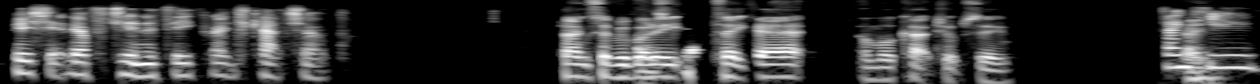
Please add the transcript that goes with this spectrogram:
Appreciate the opportunity. Great to catch up. Thanks, everybody. Thanks. Take care, and we'll catch up soon. Thank Bye. you.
